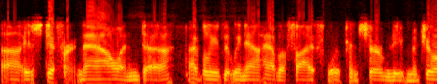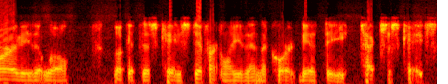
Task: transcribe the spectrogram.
uh, is different now, and uh, I believe that we now have a 5 4 conservative majority that will look at this case differently than the court did the Texas case.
